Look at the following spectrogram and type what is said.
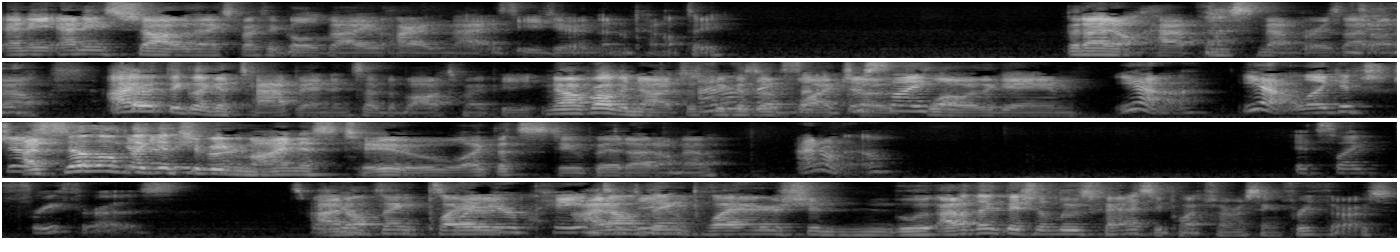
any any shot with an expected goal value higher than that is easier than a penalty but i don't have those numbers i don't know i would think like a tap in inside the box might be no probably not just I don't because think of so. like Just the like- flow of the game Yeah, yeah. Like it's just. i still don't think gonna it should be hard. minus two like that's stupid i don't know I don't know. It's like free throws. It's what I you're- don't think it's what players. you're paid I to don't do. think players should. Lo- I don't think they should lose fantasy points for missing free throws.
